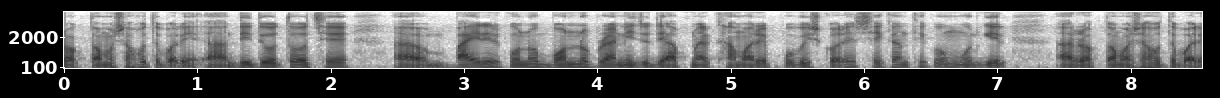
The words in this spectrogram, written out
রক্ত আমশা হতে পারে। দ্বিতীয়ত হচ্ছে বাইরের কোনো বন্যপ্রাণী যদি আপনার খামারে প্রবেশ করে, সেখান থেকেও মুরগির রক্ত আমশা হতে পারে।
